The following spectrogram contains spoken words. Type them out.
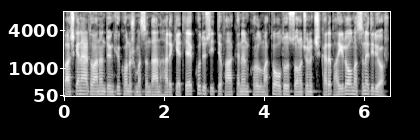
Başkan Erdoğan'ın dünkü konuşmasından hareketle Kudüs İttifakı'nın kurulmakta olduğu sonucunu çıkarıp hayırlı olmasını diliyor.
